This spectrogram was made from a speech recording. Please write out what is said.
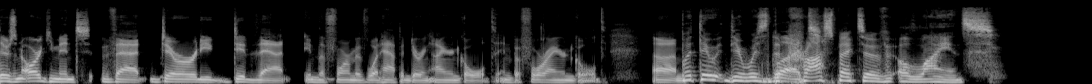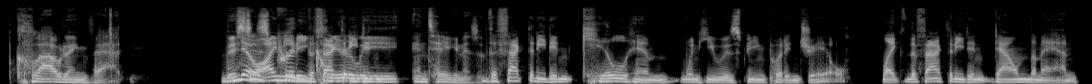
there's an argument that Darrow already did that in the form of what happened during Iron Gold and before Iron Gold. Um, but there, there was the but, prospect of alliance clouding that. This no, is I pretty mean, the clearly fact that antagonism. The fact that he didn't kill him when he was being put in jail, like the fact that he didn't down the man,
